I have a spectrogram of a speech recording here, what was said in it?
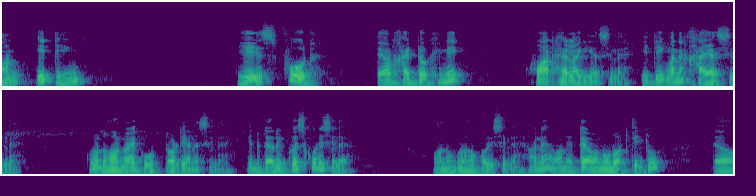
on eating his food তেওঁৰ খাদ্যখিনি খোৱাতহে লাগি আছিলে। ইটিং মানে খাই আছিলে। কোনো ধৰণৰ একো উত্তৰ দিয়া নাছিলে। কিন্তু তেওঁ ৰিকুৱেষ্ট কৰিছিলে। অনুগ্ৰহ কৰিছিলে। হয়নে? তেওঁৰ অনুৰোধ কিন্তু তেওঁ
